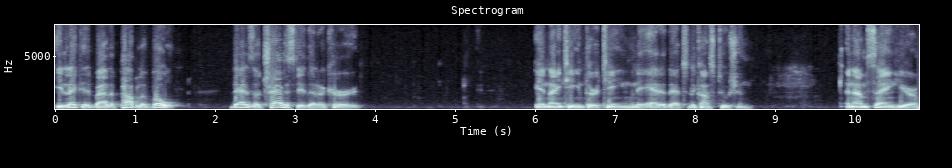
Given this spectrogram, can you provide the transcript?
elected by the popular vote, that is a travesty that occurred in 1913 when they added that to the Constitution. And I'm saying here,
